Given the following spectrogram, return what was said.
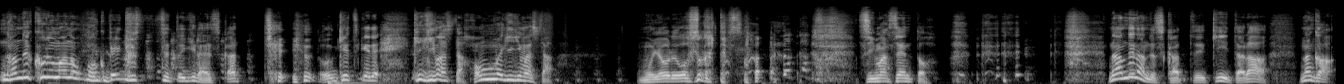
なんで車の僕勉強せんといけないですかっていうのを 受付で聞きました。ほんま聞きました。もう夜遅かったっすわ。すいませんと。なんでなんですかって聞いたら、なんか、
